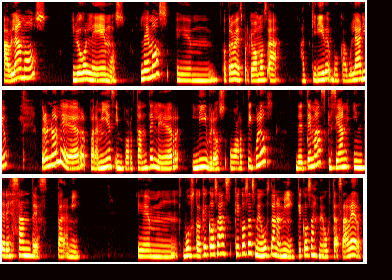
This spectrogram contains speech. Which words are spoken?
hablamos y luego leemos. Leemos em, otra vez porque vamos a adquirir vocabulario pero no leer, para mí es importante leer libros o artículos de temas que sean interesantes para mí. Em, busco qué cosas, qué cosas me gustan a mí, qué cosas me gusta saber,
